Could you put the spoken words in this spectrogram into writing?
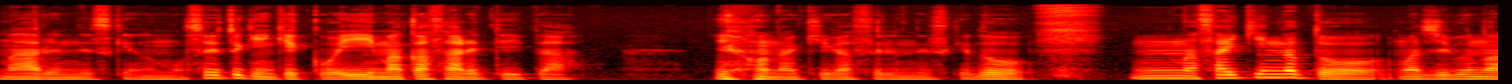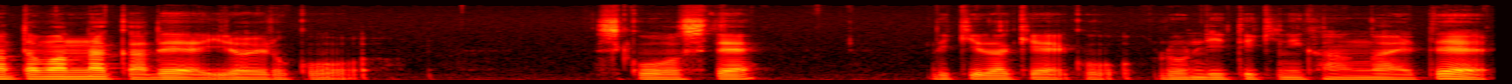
まあ、あるんですけどもそういう時に結構言いまかされていたような気がするんですけど、うんまあ、最近だと、まあ、自分の頭の中でいろいろこう思考してできるだけこう論理的に考えて、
